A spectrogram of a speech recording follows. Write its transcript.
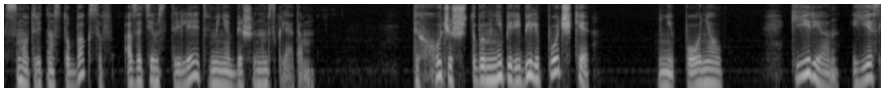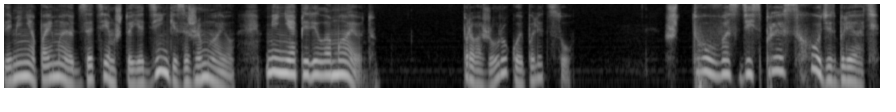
Смотрит на сто баксов, а затем стреляет в меня бешеным взглядом. Ты хочешь, чтобы мне перебили почки? Не понял. Кириан, если меня поймают за тем, что я деньги зажимаю, меня переломают. Провожу рукой по лицу. Что у вас здесь происходит, блядь?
